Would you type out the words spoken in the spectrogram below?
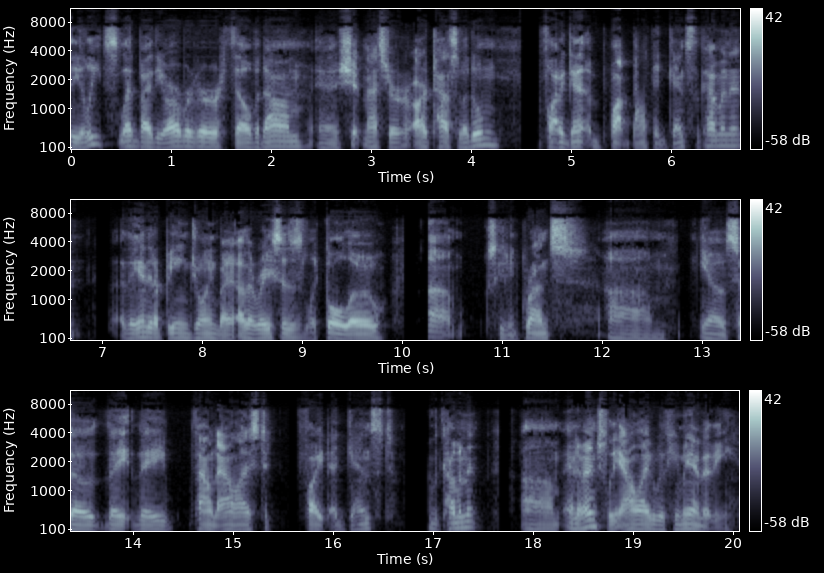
The elites, led by the Arbiter Thel 'Vadam and Shipmaster Rtas 'Vadum, fought fought back against the Covenant. They ended up being joined by other races like Golo, um, excuse me, Grunts. Um, you know, so they they found allies to fight against the Covenant, um, and eventually allied with humanity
